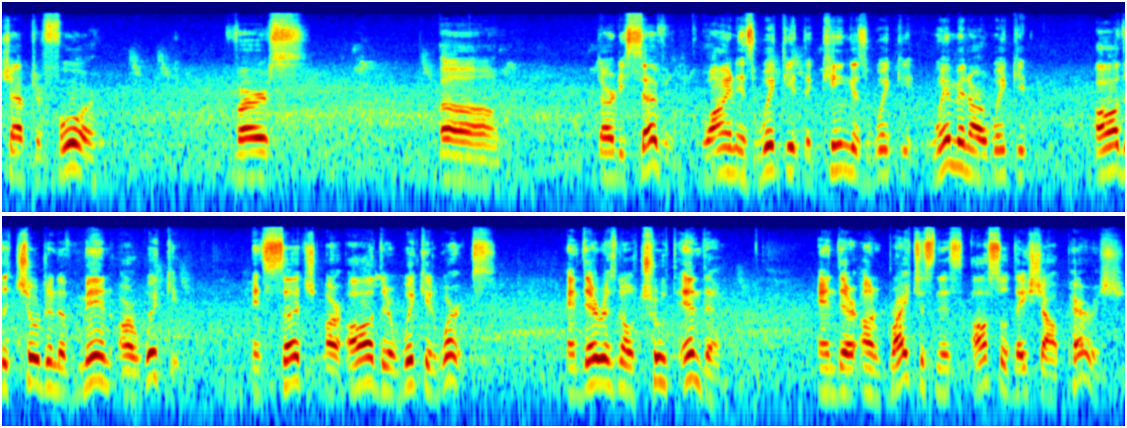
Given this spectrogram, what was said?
chapter four, verse um, thirty-seven. Wine is wicked, the king is wicked, women are wicked, all the children of men are wicked, and such are all their wicked works, and there is no truth in them, and their unrighteousness also they shall perish.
